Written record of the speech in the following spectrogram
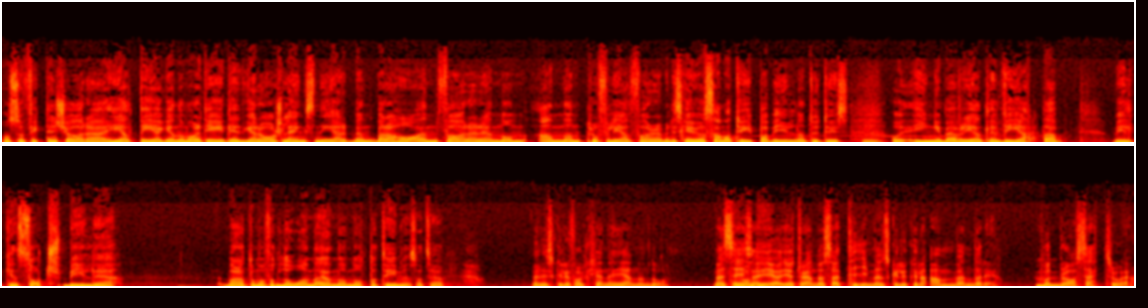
Och så fick den köra helt egen. De har ett eget litet garage längst ner. Men bara ha en förare, någon annan profilerad förare. Men det ska ju vara samma typ av bil naturligtvis. Mm. Och ingen behöver egentligen veta vilken sorts bil det är. Bara att de har fått låna en av något av teamen så att säga. Men det skulle folk känna igen ändå. Men säg Ja, så här, det- jag, jag tror ändå så att teamen skulle kunna använda det på Mm. ett bra sätt tror jag.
